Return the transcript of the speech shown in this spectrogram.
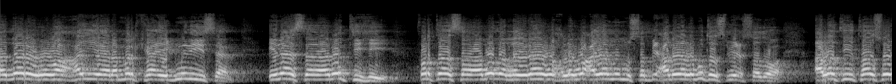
nadarahu ha yeela markaa eegmadiisa ilaa sabaabatihi fartaa sabaabada laydhaha wax lagu cayaamo musabixa layaa lagu tasbiixsado allatii taasoo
